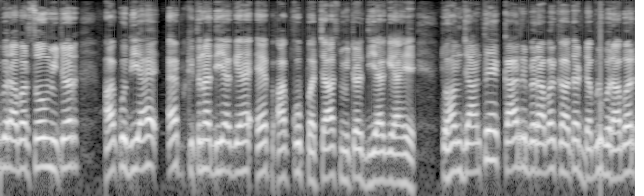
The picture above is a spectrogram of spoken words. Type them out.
बराबर 100 मीटर आपको दिया है एफ़ कितना दिया गया है? एफ़ आपको पचास मीटर दिया गया है। तो हम जानते हैं कार्य बराबर क्या होता है डब्लू बराबर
